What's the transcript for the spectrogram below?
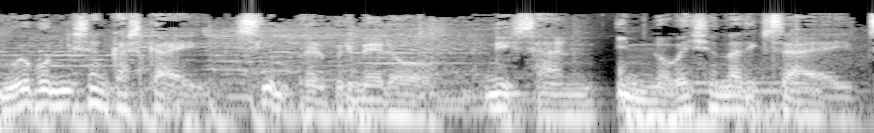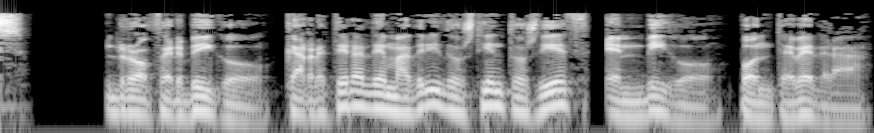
Nuevo Nissan Qashqai, siempre el primero. Nissan Innovation That Excites. Rofer Vigo, carretera de Madrid 210 en Vigo, Pontevedra.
